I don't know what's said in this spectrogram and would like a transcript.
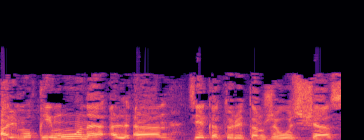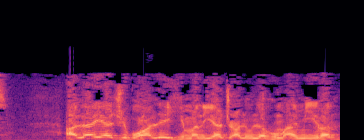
Аль-мукимуна аль-ан, те, которые там живут сейчас, Аля яджибу алейхи ман яджалю лахум амиран.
